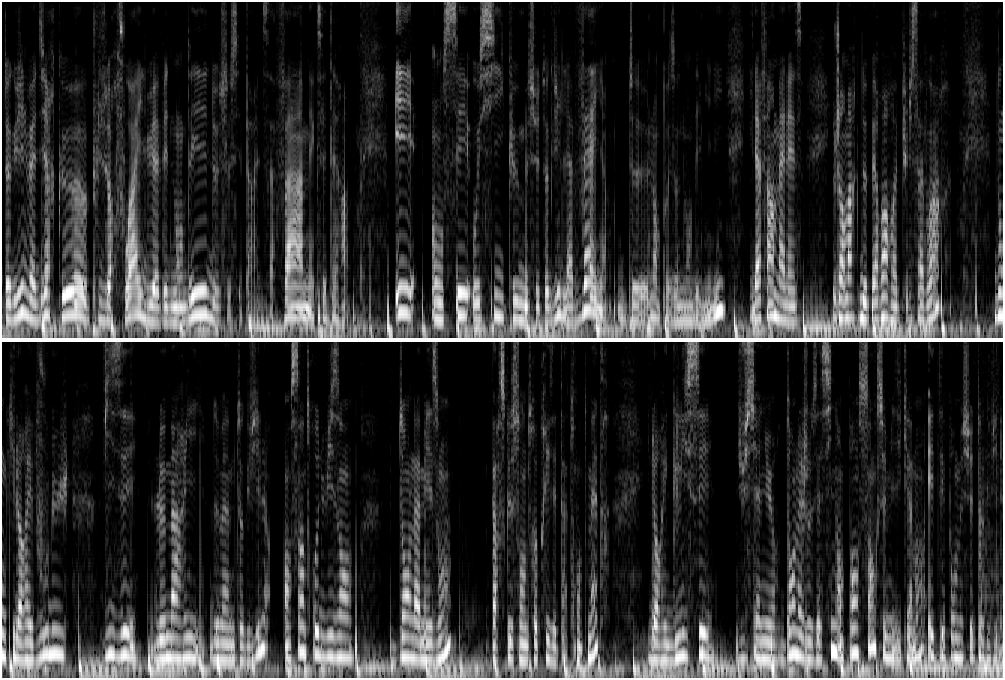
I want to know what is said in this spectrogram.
Tocqueville va dire que plusieurs fois il lui avait demandé de se séparer de sa femme, etc. Et on sait aussi que M. Tocqueville, la veille de l'empoisonnement d'Émilie, il a fait un malaise. Jean-Marc de Perrois aurait pu le savoir. Donc il aurait voulu viser le mari de Mme Tocqueville en s'introduisant dans la maison parce que son entreprise est à 30 mètres. Il aurait glissé du cyanure dans la josacine en pensant que ce médicament était pour M. Tocqueville.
